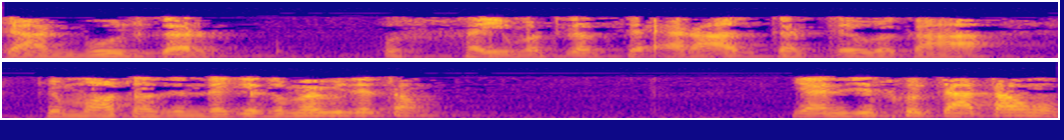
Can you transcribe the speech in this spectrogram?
جان بوجھ کر اس صحیح مطلب سے اعراض کرتے ہوئے کہا کہ موت اور زندگی تو میں بھی دیتا ہوں۔ یعنی جس کو چاہتا ہوں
